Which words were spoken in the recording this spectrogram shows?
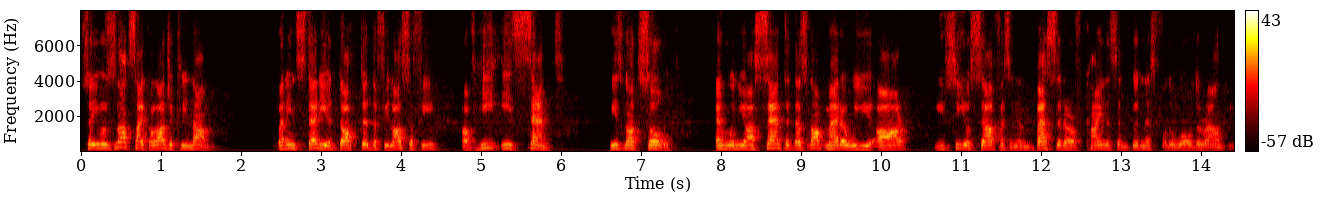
So he was not psychologically numb, but instead he adopted the philosophy of he is sent. He's not sold. And when you are sent, it does not matter where you are. You see yourself as an ambassador of kindness and goodness for the world around you.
